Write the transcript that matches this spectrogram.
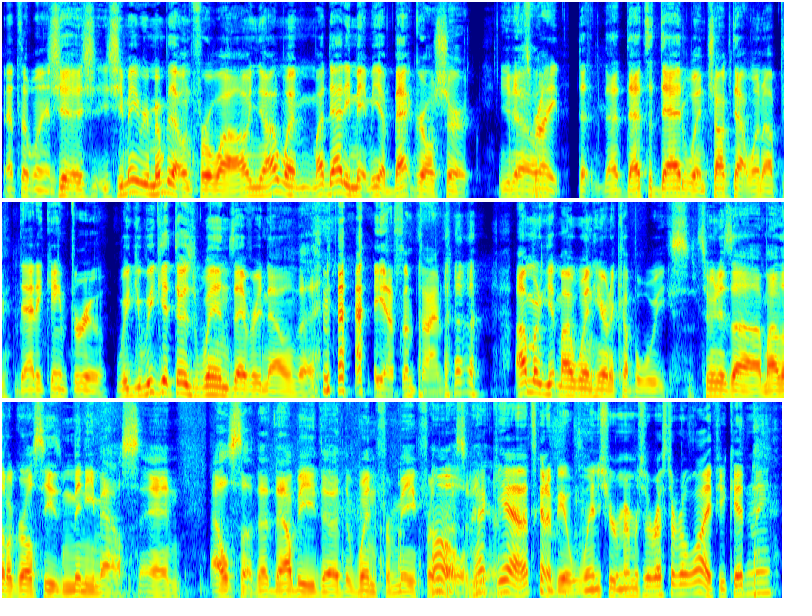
That's a win. She, she she may remember that one for a while. You know, I went. My daddy made me a Batgirl shirt. You know, That's right. That, that that's a dad win. Chalk that one up. Daddy came through. We we get those wins every now and then. yeah, sometimes. I'm gonna get my win here in a couple weeks. As soon as uh, my little girl sees Minnie Mouse and Elsa, that that'll be the the win for me for the rest oh, of the heck year. yeah. That's going to be a win she remembers the rest of her life. You kidding me?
